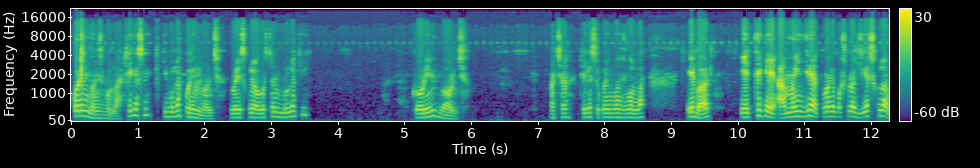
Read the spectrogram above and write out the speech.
করিমগঞ্জ বললা, ঠিক আছে? কি বললা? করিমগঞ্জ। তোমার স্কুলের অবস্থান বললা কি? করিমগঞ্জ। আচ্ছা ঠিক আছে, করিমগঞ্জ বললা। এবার এর থেকে আমি যে তোমাকে প্রশ্নটা জিজ্ঞেস করলাম,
